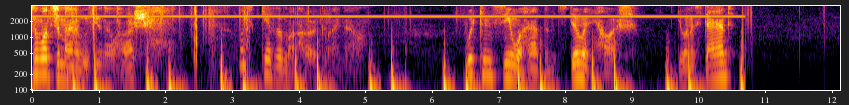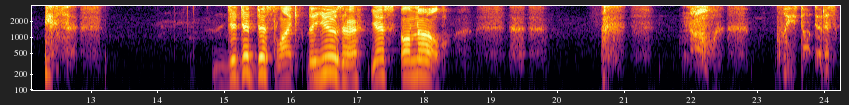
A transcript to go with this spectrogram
So what's the matter with you now, Harsh? Let's give him a hug right now. We can see what happens. Do it, Harsh. Do you understand? Yes. Did you dislike the user, yes or no? No. Please don't do this.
